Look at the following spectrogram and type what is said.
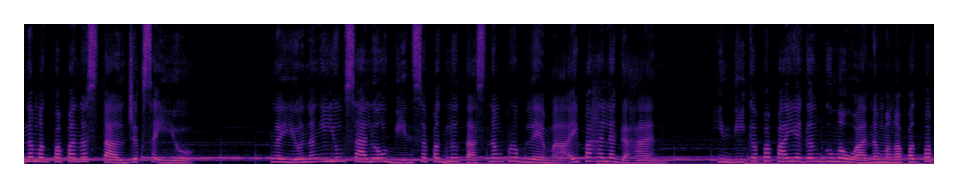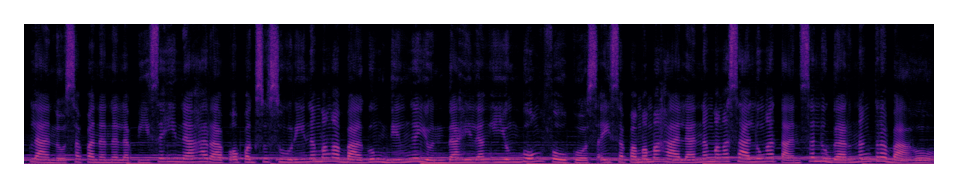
na magpapanostalgic sa iyo. Ngayon ang iyong saloobin sa paglutas ng problema ay pahalagahan. Hindi ka papayagang gumawa ng mga pagpaplano sa pananalapi sa hinaharap o pagsusuri ng mga bagong deal ngayon dahil ang iyong buong focus ay sa pamamahala ng mga salungatan sa lugar ng trabaho.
